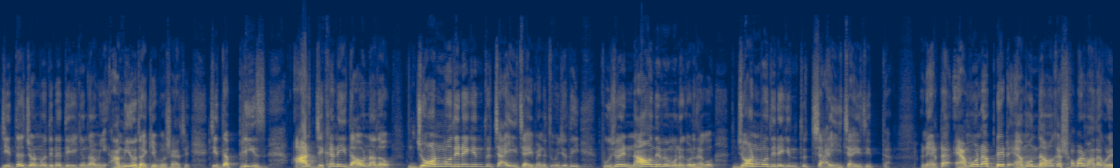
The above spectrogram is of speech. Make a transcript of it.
জিদ্দার জন্মদিনের দিকে কিন্তু আমি, আমিও তাকিয়ে বসে আছি। জিদ্দা প্লিজ আর যেখানেই দাও না দাও, জন্মদিনে কিন্তু চাই চাই। মানে তুমি যদি পুজোয় নাও দেবে মনে করে থাকো, জন্মদিনে কিন্তু চাই চাই জিদ্দা। মানে একটা এমন আপডেট এমন ধামাকা সবার মাথা ঘুরে।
